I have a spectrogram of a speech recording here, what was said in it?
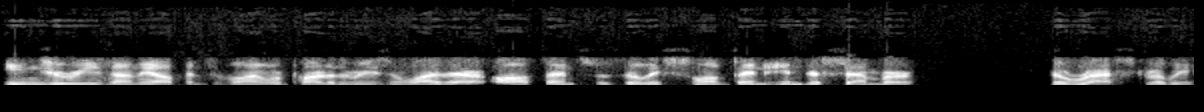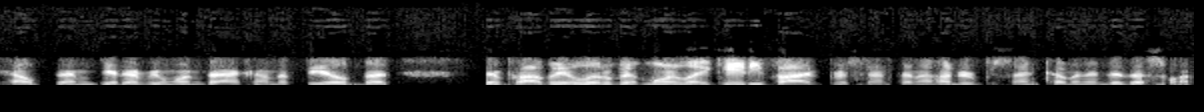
injuries on the offensive line were part of the reason why their offense was really slumping in December. The rest really helped them get everyone back on the field, but they're probably a little bit more like 85% than 100% coming into this one.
